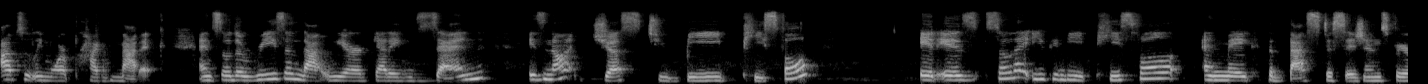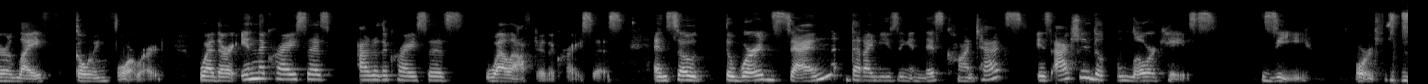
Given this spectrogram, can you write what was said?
absolutely more pragmatic. And so the reason that we are getting Zen is not just to be peaceful, it is so that you can be peaceful and make the best decisions for your life going forward, whether in the crisis, out of the crisis, well after the crisis. And so the word Zen that I'm using in this context is actually the lowercase z or Z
